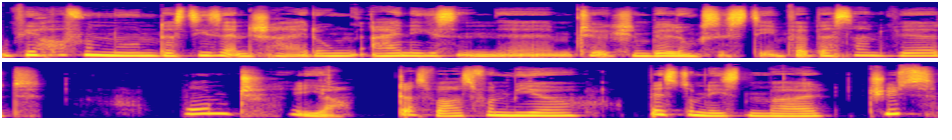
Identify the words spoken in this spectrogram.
wir hoffen nun, dass diese Entscheidung einiges in, äh, im türkischen Bildungssystem verbessern wird. Und ja, das war's von mir. Bis zum nächsten Mal. Tschüss.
